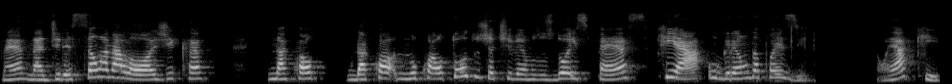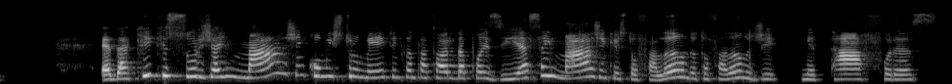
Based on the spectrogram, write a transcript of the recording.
né, na direção analógica, na qual, da qual, no qual todos já tivemos os dois pés, que há o grão da poesia. Então, é aqui. É daqui que surge a imagem como instrumento encantatório da poesia. Essa imagem que eu estou falando, eu estou falando de metáforas,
